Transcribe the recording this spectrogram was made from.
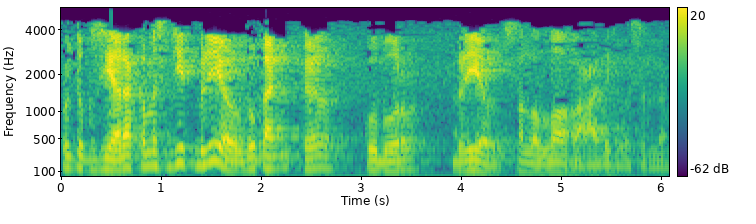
untuk ziarah ke masjid beliau bukan ke kubur beliau sallallahu alaihi wasallam.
